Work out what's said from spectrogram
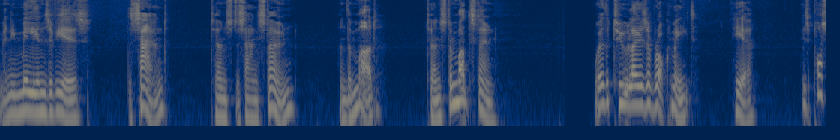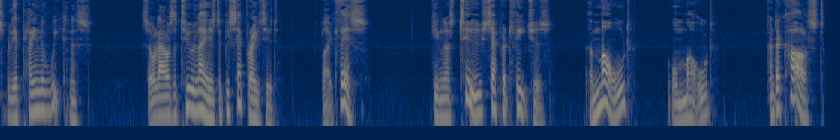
many millions of years, the sand turns to sandstone and the mud turns to mudstone. Where the two layers of rock meet, here, is possibly a plane of weakness, so allows the two layers to be separated, like this, giving us two separate features a mould, or mould, and a cast.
